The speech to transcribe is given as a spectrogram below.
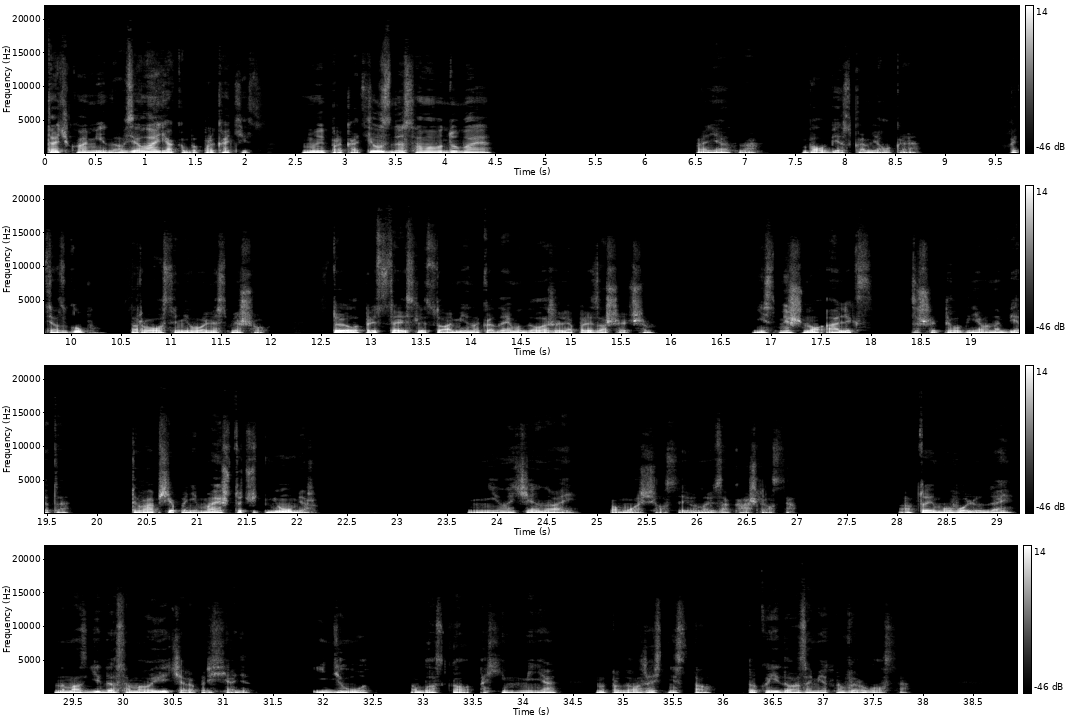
Тачку Амина взяла якобы прокатиться. Ну и прокатилась до самого Дубая. Понятно, балбеска мелкая. Хотя с губ сорвался невольно смешок. Стоило представить лицо Амина, когда ему доложили о произошедшем. «Не смешно, Алекс», — зашипел гневно Бета. «Ты вообще понимаешь, что чуть не умер?» «Не начинай!» — поморщился и вновь закашлялся. «А то ему волю дай, на мозги до самого вечера присядет». «Идиот!» — обласкал Ахим меня, но продолжать не стал, только едва заметно выругался.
